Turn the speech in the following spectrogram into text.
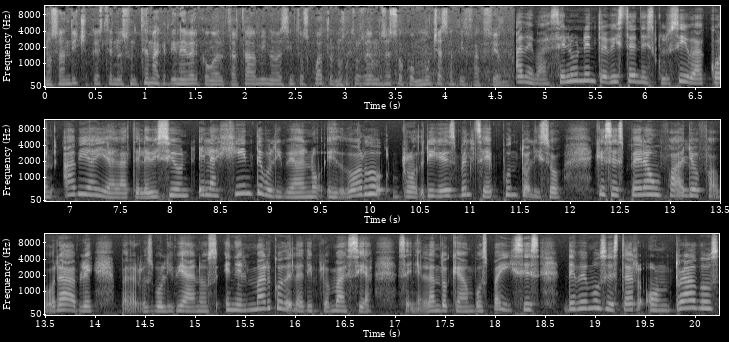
nos han dicho que este no es un tema que tiene que ver con el Tratado de 1904. Nosotros vemos eso con mucha satisfacción. Además, en una entrevista en exclusiva con Avia y a la televisión, el agente boliviano Eduardo Rodríguez Belcé puntualizó que se espera un fallo favorable para los bolivianos en el marco de la diplomacia, señalando que ambos países debemos estar honrados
